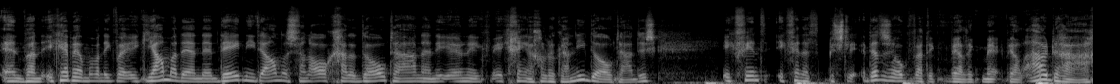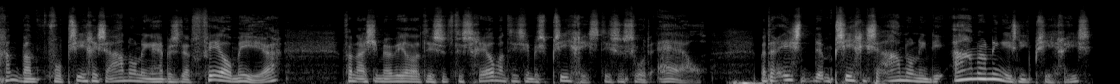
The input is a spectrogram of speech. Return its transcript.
En want ik, heb helemaal, want ik, ik jammerde en, en deed niet anders van, oh, ik ga de dood aan. En, ik- ik, ging er gelukkig niet dood aan. Dus ik vind, ik vind het, dat is ook wat ik wel, ik wil uitdragen. Want voor psychische aandoeningen hebben ze dat veel meer. Van als je maar wil, het is het verschil, want het is immers psychisch. Het is een soort eil. Maar er is een psychische aandoening. Die aandoening is niet psychisch.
